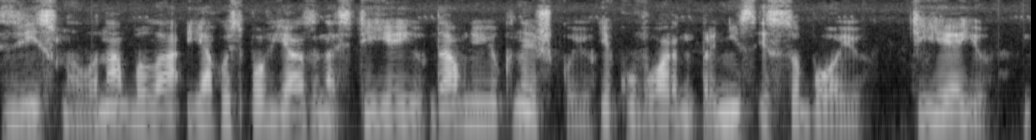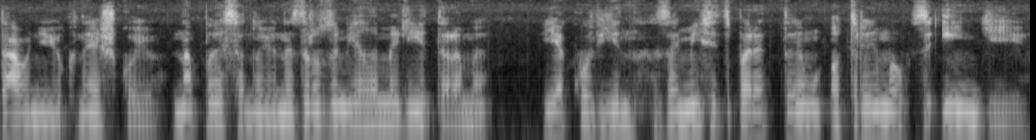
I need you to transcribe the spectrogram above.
Звісно, вона була якось пов'язана з тією давньою книжкою, яку Ворен приніс із собою, тією давньою книжкою, написаною незрозумілими літерами, яку він за місяць перед тим отримав з Індії.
